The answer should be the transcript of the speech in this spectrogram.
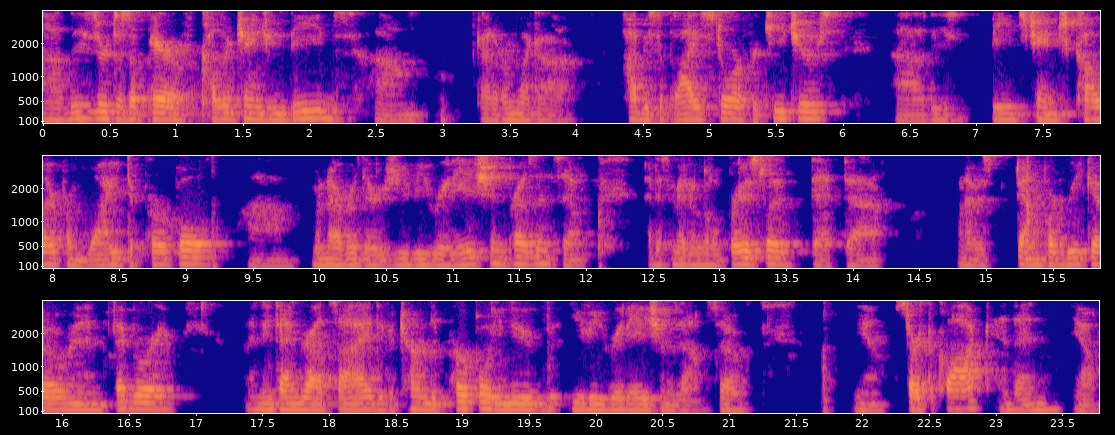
Uh, these are just a pair of color changing beads. Um, got it from like a hobby supply store for teachers. Uh, these beads change color from white to purple um, whenever there's UV radiation present. So I just made a little bracelet that uh, when I was down in Puerto Rico in February, anytime you're outside, if it turned to purple, you knew the UV radiation was out. So, you know, start the clock and then, you know,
